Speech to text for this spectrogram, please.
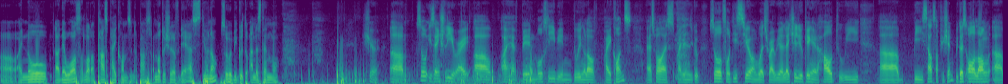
Uh, I know uh, there was a lot of past PyCons in the past. I'm not too sure if there are still now, so it would be good to understand more. Sure. Um, so essentially, right, uh, I have been mostly been doing a lot of PyCons as well as Python group. So for this year onwards, right, we are actually looking at how do we uh, be self-sufficient because all along uh,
